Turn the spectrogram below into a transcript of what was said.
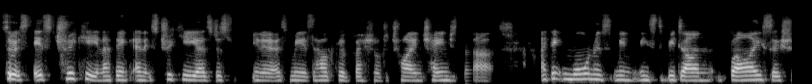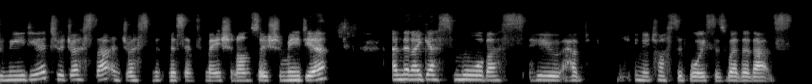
So it's it's tricky and i think and it's tricky as just you know as me as a healthcare professional to try and change that. I think more needs to be done by social media to address that and address misinformation on social media and then I guess more of us who have you know trusted voices, whether that's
